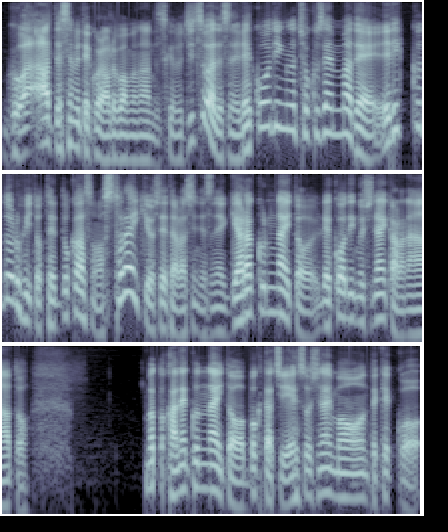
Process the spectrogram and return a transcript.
ぐわーって攻めてくるアルバムなんですけど実はですねレコーディングの直前までエリック・ドルフィーとテッド・カーソンはストライキをしてたらしいんですね。ギャラくんないとレコーディングしないからなと。もっと金くんないと僕たち演奏しないもんって結構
